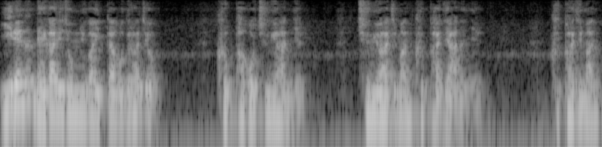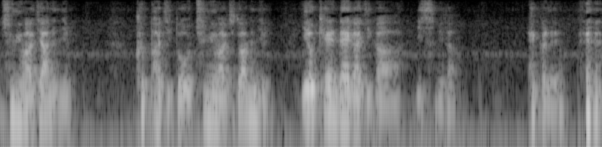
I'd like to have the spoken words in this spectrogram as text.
일에는 네 가지 종류가 있다고들 하죠. 급하고 중요한 일, 중요하지만 급하지 않은 일, 급하지만 중요하지 않은 일, 급하지도 중요하지도 않은 일. 이렇게 네 가지가 있습니다. 헷갈려요?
